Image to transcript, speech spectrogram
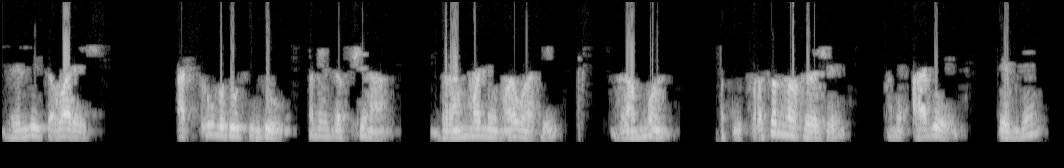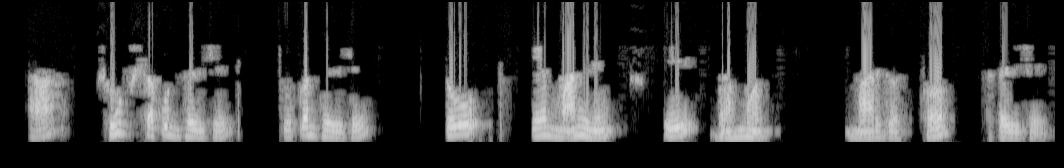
વહેલી સવારે આટલું બધું સીધું અને દક્ષિણા બ્રાહ્મણને મળવાથી બ્રાહ્મણ અતિ પ્રસન્ન થયો છે અને આજે તેમને આ શુભ શકુન થયું છે, શુકન થયું છે. તો એમ માનીને એ બ્રાહ્મણ માર્ગસ્થ થયું છે.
